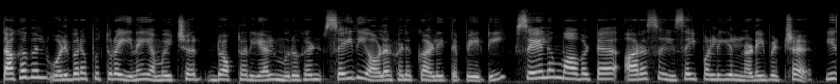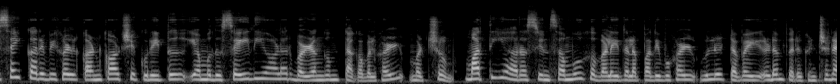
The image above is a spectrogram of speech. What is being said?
தகவல் ஒலிபரப்புத்துறை இணை அமைச்சர் டாக்டர் எல் முருகன் செய்தியாளர்களுக்கு அளித்த பேட்டி சேலம் மாவட்ட அரசு இசைப்பள்ளியில் நடைபெற்ற இசைக்கருவிகள் கண்காட்சி குறித்து எமது செய்தியாளர் வழங்கும் தகவல்கள் மற்றும் மத்திய அரசின் சமூக வலைதள பதிவுகள் உள்ளிட்டவை இடம்பெறுகின்றன.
